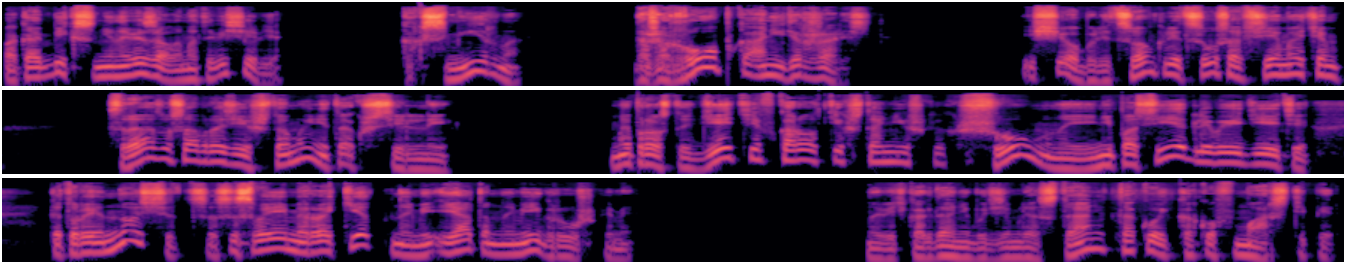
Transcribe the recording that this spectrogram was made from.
пока Бикс не навязал им это веселье? Как смирно, даже робко они держались. Еще бы лицом к лицу со всем этим сразу сообразишь, что мы не так уж сильны. Мы просто дети в коротких штанишках, шумные и непоседливые дети, которые носятся со своими ракетными и атомными игрушками. Но ведь когда-нибудь Земля станет такой, каков Марс теперь.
